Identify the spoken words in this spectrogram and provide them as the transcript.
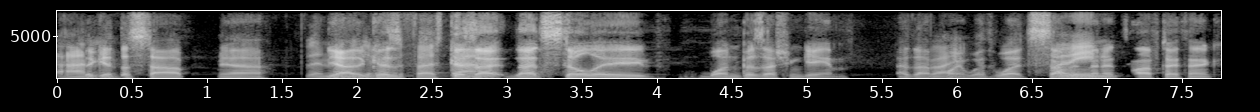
and they get the stop. Yeah. and yeah, they give him because the first because that that's still a one possession game at that Right. point with what seven mean- minutes left, I think.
